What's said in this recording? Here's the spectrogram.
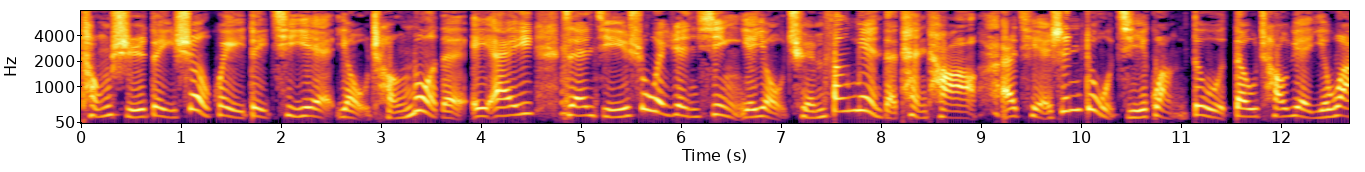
同时对社会、对企业有承诺的 AI，自然及数位韧性也有全方面的探讨，而且深度及广度都超越以往。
